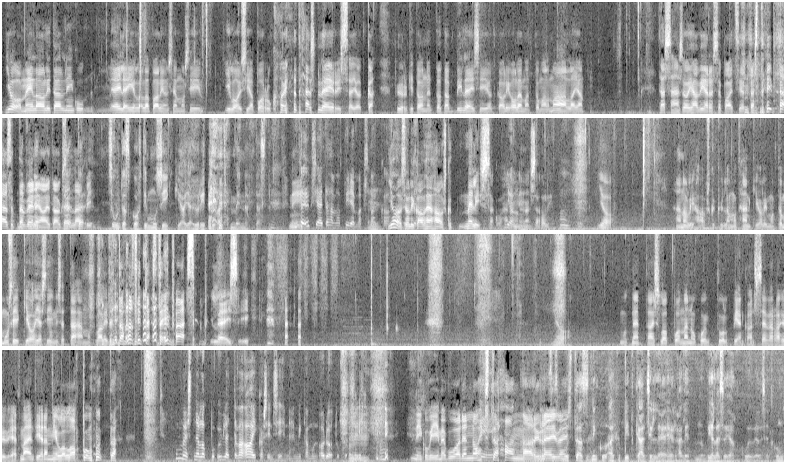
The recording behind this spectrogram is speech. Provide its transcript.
Joo, meillä oli täällä niinku eilen illalla paljon semmoisia iloisia porukoita tässä leirissä, jotka pyrki tuonne tota bileisiin, jotka oli olemattomalla maalla. Ja tässähän se on ihan vieressä paitsi, että tästä ei pääse tämän niin veneaitauksen läpi. Suuntas kohti musiikkia ja yrittivät mennä tästä. niin. Mutta yksi jäi tähän vähän pidemmäksi mm. aikaa. Joo, se oli kauhean hauska. Melissa, kun hänen Joo. nimensä oli. Mm. Joo. Hän oli hauska kyllä, mutta hänkin oli. Mutta musiikki ohjasi ihmiset tähän, mutta valitettavasti tästä ei pääse bileisiin. Joo. Mutta ne taisi loppua. Mä nukuin tulppien kanssa sen verran hyvin, että mä en tiedä milloin loppu, mutta... Mun mielestä ne loppu yllättävän aikaisin siihen, mikä mun odotus oli. Mm. Niin kuin viime vuoden noista niin. hangarireiveistä. Siis niin kuin aika pitkään silleen heräili, että no vielä se jatkuu vielä se, että kun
